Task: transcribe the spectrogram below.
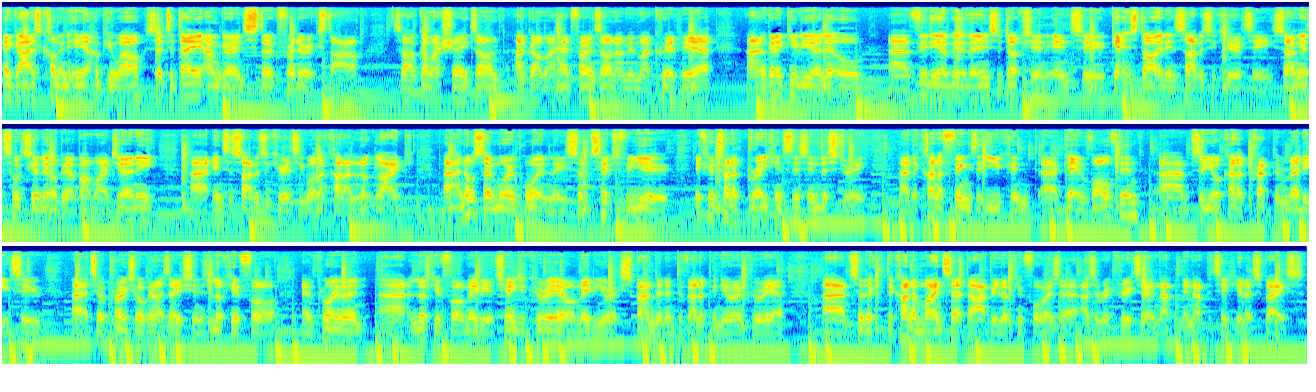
Hey guys, Colin here, hope you're well. So today I'm going Stok Fredrik style. So I've got my shades on, I've got my headphones on, I'm in my crib here, and I'm going to give you a little uh, video, a bit of an introduction into getting started in cybersecurity. So I'm going to talk to you a little bit about my journey uh, into cybersecurity, what that kind of looked like, uh, and also more importantly, some tips for you if you're trying to break into this industry, uh, the kind of things that you can uh, get involved in, um, so you're kind of prepped and ready to uh, to approach organisations looking for employment, looking for maybe a change of career, or maybe you're expanding and developing your own career. Um, so the, the kind of mindset that I'd be looking for as a as a recruiter in that in that particular space.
